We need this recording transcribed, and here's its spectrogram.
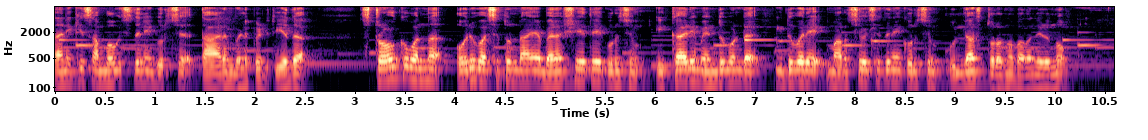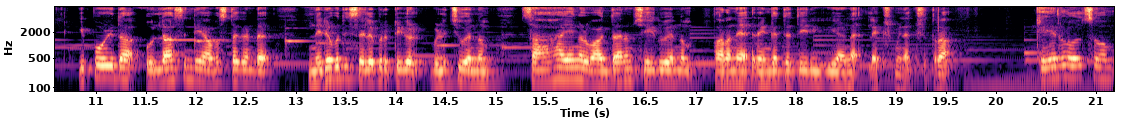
തനിക്ക് സംഭവിച്ചതിനെക്കുറിച്ച് താരം വെളിപ്പെടുത്തിയത്. സ്ട്രോക്ക് വന്ന് ഒരു വശത്തുണ്ടായ ബലക്ഷയത്തെക്കുറിച്ചും ഇക്കാര്യം എന്തുകൊണ്ട് ഇതുവരെ മറച്ചുവെച്ചതിനെക്കുറിച്ചും ഉല്ലാസ് തുറന്നു പറഞ്ഞിരുന്നു. ഇപ്പോഴിതാ ഉല്ലാസിന്റെ അവസ്ഥ കണ്ട് നിരവധി സെലിബ്രിറ്റികൾ വിളിച്ചുവെന്നും സഹായങ്ങൾ വാഗ്ദാനം ചെയ്തു എന്നും പറഞ്ഞ് രംഗത്തെത്തിയിരിക്കുകയാണ് ലക്ഷ്മി നക്ഷത്ര. കേരളോത്സവം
